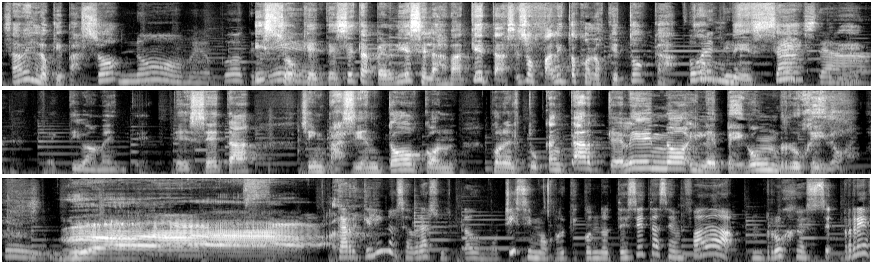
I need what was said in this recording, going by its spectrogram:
¿Sabes lo que pasó? No, me lo puedo creer. Hizo que TZ perdiese las baquetas, esos palitos con los que toca. Pobre un desastre. Efectivamente. TZ se impacientó con, con el tucán carquelino y le pegó un rugido. Uh. Carquelino se habrá asustado muchísimo porque cuando TZ se enfada, ruge re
